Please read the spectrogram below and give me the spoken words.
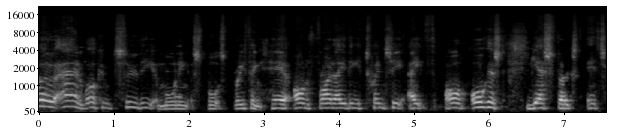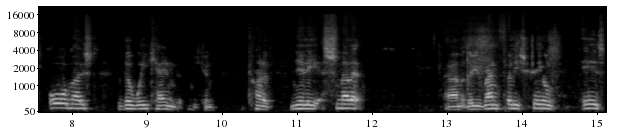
Hello and welcome to the morning sports briefing here on Friday, the 28th of August. Yes, folks, it's almost the weekend. You can kind of nearly smell it. Um, the Ranfurly Shield is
